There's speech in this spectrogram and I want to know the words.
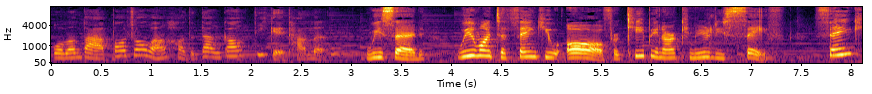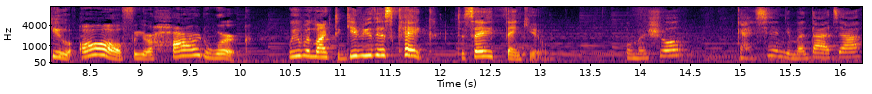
我们把包装完好的蛋糕递给他们。 We said, We want to thank you all for keeping our community safe. Thank you all for your hard work. We would like to give you this cake to say thank you. 我们说，感谢你们大家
